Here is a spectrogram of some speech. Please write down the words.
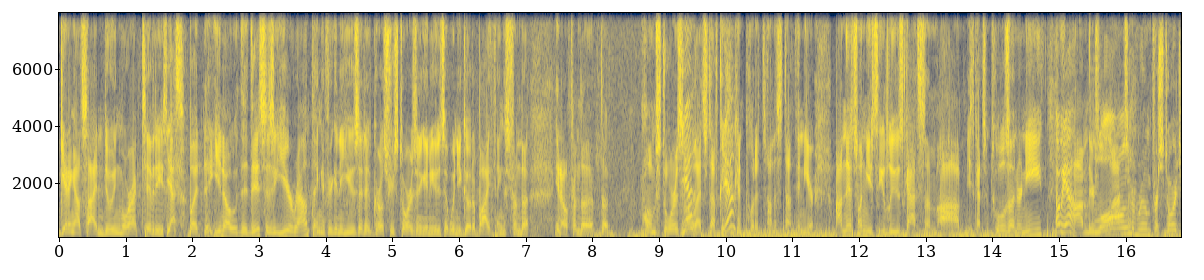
getting outside and doing more activities. Yes. But uh, you know, th- this is a year-round thing. If you're going to use it at grocery stores and you're going to use it when you go to buy things from the, you know, from the, the home stores and Yeah. all that stuff, because Yeah. you can put a ton of stuff in here. On this one, you see Lou's got some. Um, he's got some tools underneath. Oh, yeah. Um, there's lots of room for storage.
